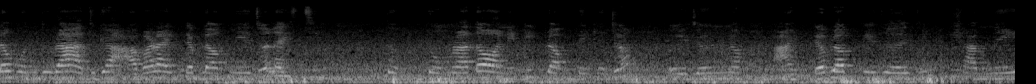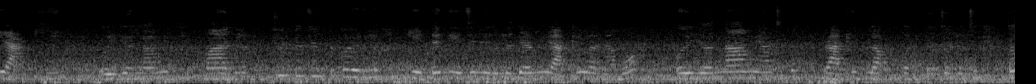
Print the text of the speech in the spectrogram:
হ্যালো বন্ধুরা, আজকে আবার একটা ব্লগ নিয়ে চলে এসেছি। তো তোমরা তো অনেকই ব্লগ দেখেছ, ওই জন্য আরেকটা ব্লগ নিয়ে চলে এসেছি। সামনেই রাখি, ওই জন্য আমি মাদের ছোট্ট ছোট্ট করে এগুলো কেটে দিয়েছি, যেগুলো দিয়ে আমি রাখি বানাবো। ওই জন্য আমি আজকে রাখি ব্লগ করতে চলেছি। তো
